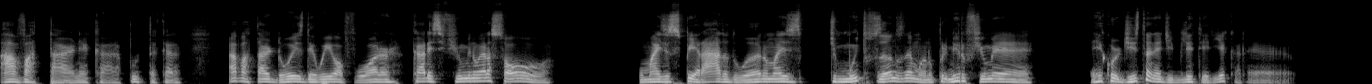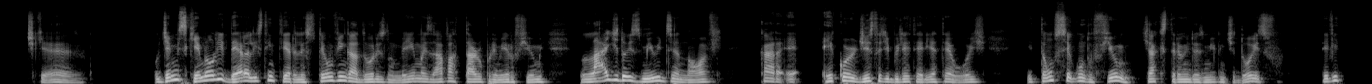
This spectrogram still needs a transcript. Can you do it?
Avatar, né, cara? Puta, cara. Avatar 2, The Way of Water. Cara, esse filme não era só o mais esperado do ano, mas de muitos anos, né, mano? O primeiro filme é, é recordista, né, de bilheteria, cara. É... Acho que é. O James Cameron lidera a lista inteira. Eles têm um Vingadores no meio, mas Avatar, o primeiro filme, lá de 2019, cara, é recordista de bilheteria até hoje. Então, o segundo filme, já que estreou em 2022, teve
